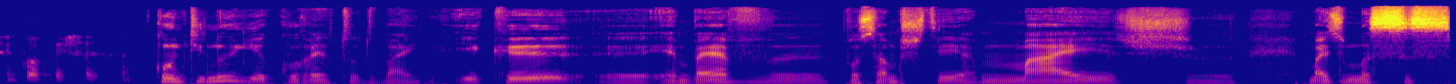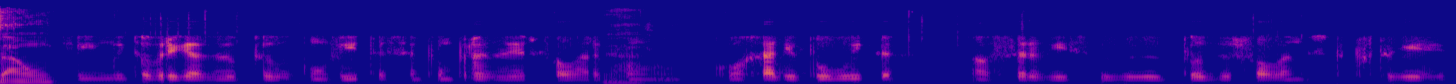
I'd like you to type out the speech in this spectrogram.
sem, qualquer exceção. Continue a correr tudo bem e que eh, em breve possamos ter mais, eh, mais uma sessão. Sim, muito obrigado pelo convite, é sempre um prazer falar é. com, com a Rádio Pública ao serviço de todos os falantes de português.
